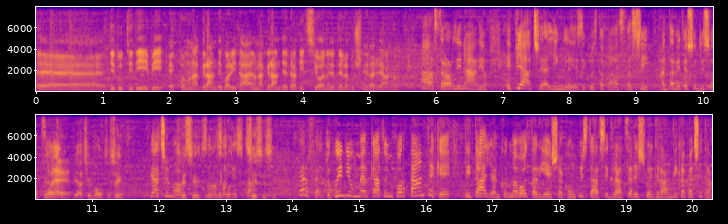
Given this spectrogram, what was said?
Eh, di tutti i tipi e con una grande qualità e una grande tradizione della cucina italiana. Ah, straordinario. E piace agli inglesi questa pasta? Sì, Ad- avete soddisfazione? Beh, Piace molto, sì. Piace molto, Sì, sì. sono Le co- soddisfatti. Sì, sì, sì. Perfetto, quindi un mercato importante che l'Italia ancora una volta riesce a conquistarsi grazie alle sue grandi capacità.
